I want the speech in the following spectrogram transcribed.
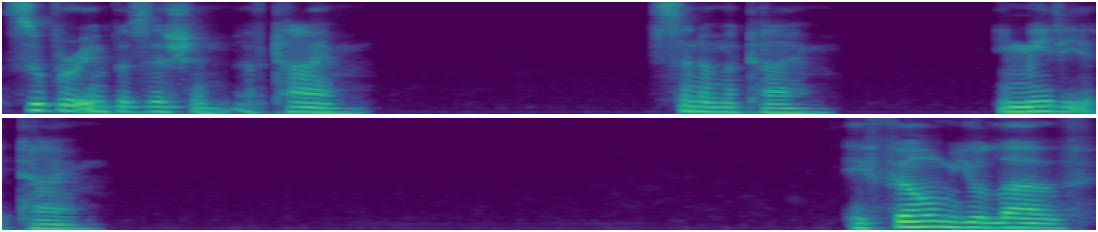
Superimposition of time, cinema time, immediate time. A film you love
